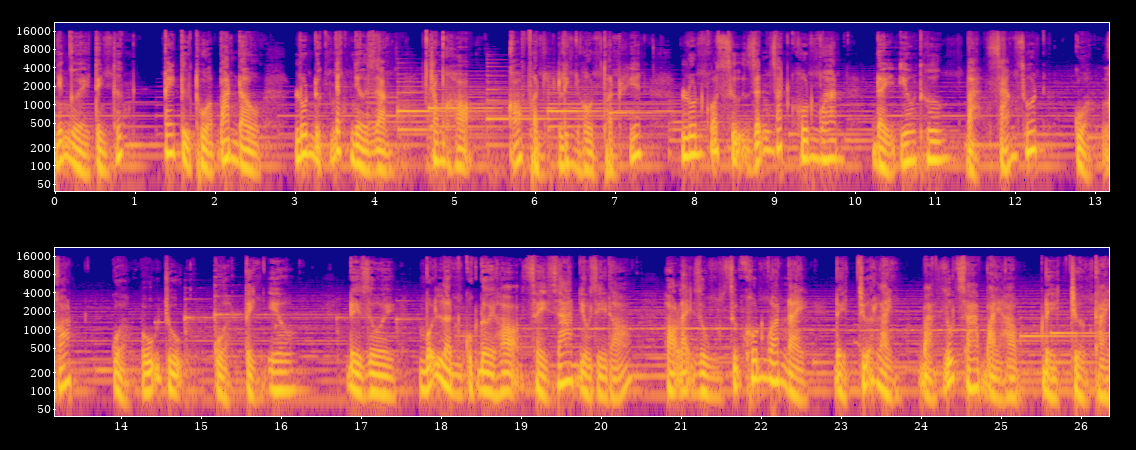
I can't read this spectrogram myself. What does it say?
Những người tỉnh thức ngay từ thuở ban đầu luôn được nhắc nhở rằng trong họ có phần linh hồn thuần khiết, luôn có sự dẫn dắt khôn ngoan, đầy yêu thương và sáng suốt của gót của vũ trụ, của tình yêu để rồi mỗi lần cuộc đời họ xảy ra điều gì đó họ lại dùng sự khôn ngoan này để chữa lành và rút ra bài học để trưởng thành.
